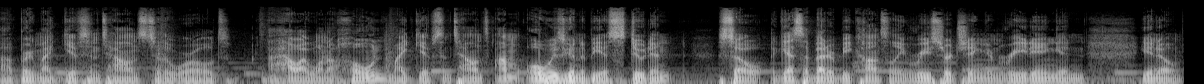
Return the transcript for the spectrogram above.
uh, bring my gifts and talents to the world, how I want to hone my gifts and talents. I'm always going to be a student. So I guess I better be constantly researching and reading and, you know,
